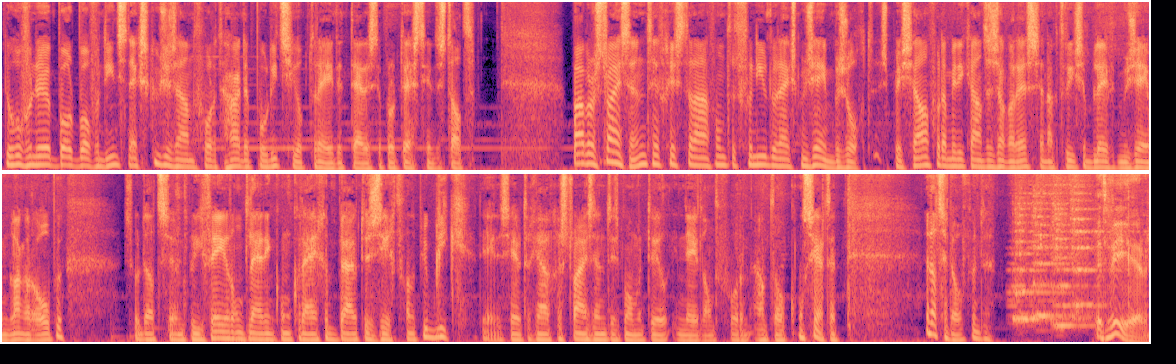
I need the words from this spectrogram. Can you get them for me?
De gouverneur bood bovendien zijn excuses aan voor het harde politieoptreden... tijdens de protesten in de stad. Barbara Streisand heeft gisteravond het vernieuwde Rijksmuseum bezocht. Speciaal voor de Amerikaanse zangeres en actrice bleef het museum langer open zodat ze een privé-rondleiding kon krijgen buiten zicht van het publiek. De 71-jarige Streisand is momenteel in Nederland voor een aantal concerten. En dat zijn de hoofdpunten. Het weer.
